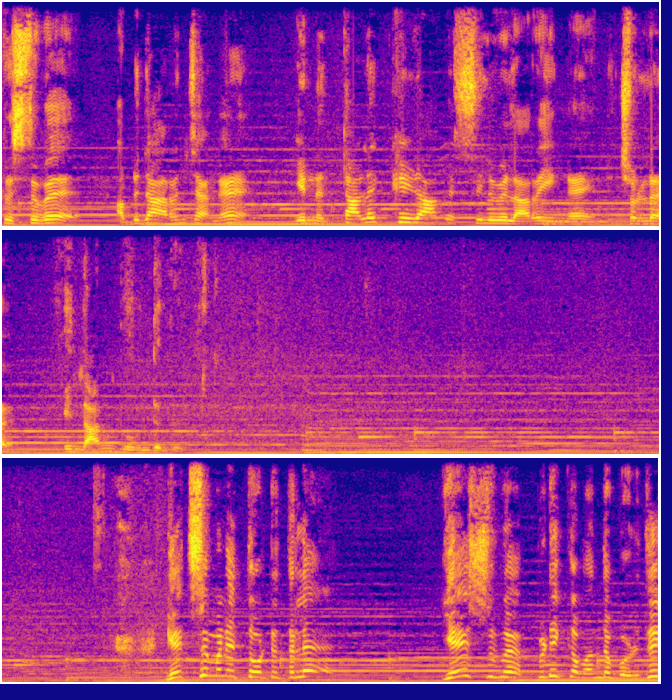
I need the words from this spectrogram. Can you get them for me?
கிறிஸ்துவ அப்படிதான் அரைஞ்சாங்க. என்னை தலைக்கீழாக சிலுவையில் அறையுங்க என்று சொல்ல இந்த அன்பு உண்டுது கெட்சமனை தோட்டத்துல இயேசுவை பிடிக்க வந்த பொழுது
